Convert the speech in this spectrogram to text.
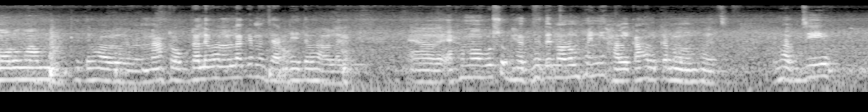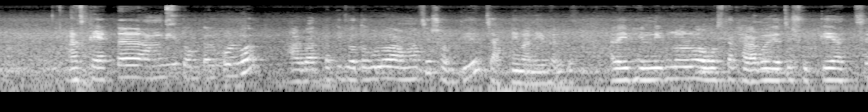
নরম আম খেতে ভালো লাগে না। না, টক ডালে ভালো লাগে, না চাটনিতে ভালো লাগে। এখনও অবশ্য ভেদ ভেদে নরম হয়নি, হালকা হালকা নরম হয়েছে। ভাবছি আজকে একটা আম দিয়ে টক ডাল করব, আর বাদ বাকি যতগুলো আম আছে সব দিয়ে চাটনি বানিয়ে ফেলব। আর এই ভেন্ডিগুলোরও অবস্থা খারাপ হয়ে যাচ্ছে শুকিয়ে যাচ্ছে।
